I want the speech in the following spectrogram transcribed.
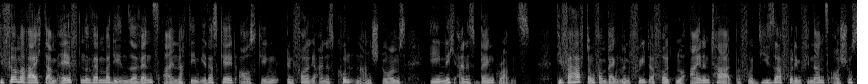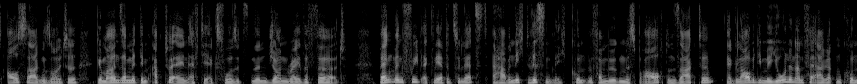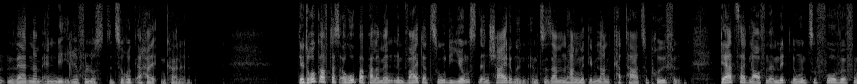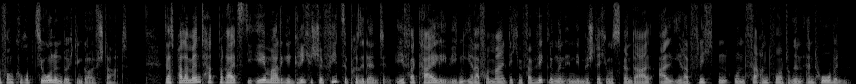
Die Firma reichte am 11. November die Insolvenz ein, nachdem ihr das Geld ausging, infolge eines Kundenansturms, ähnlich eines Bankruns. Die Verhaftung von Bankman-Fried erfolgt nur einen Tag, bevor dieser vor dem Finanzausschuss aussagen sollte, gemeinsam mit dem aktuellen FTX-Vorsitzenden John Ray III. Bankman-Fried erklärte zuletzt, er habe nicht wissentlich Kundenvermögen missbraucht und sagte, er glaube, die Millionen an verärgerten Kunden werden am Ende ihre Verluste zurückerhalten können. Der Druck auf das Europaparlament nimmt weiter zu, die jüngsten Entscheidungen im Zusammenhang mit dem Land Katar zu prüfen. Derzeit laufen Ermittlungen zu Vorwürfen von Korruptionen durch den Golfstaat. Das Parlament hat bereits die ehemalige griechische Vizepräsidentin Eva Kaili wegen ihrer vermeintlichen Verwicklungen in den Bestechungsskandal all ihrer Pflichten und Verantwortungen enthoben.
